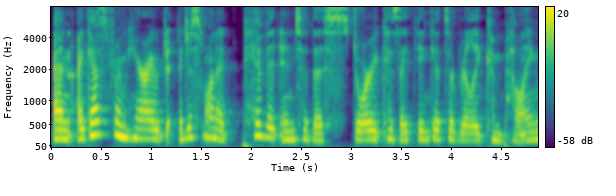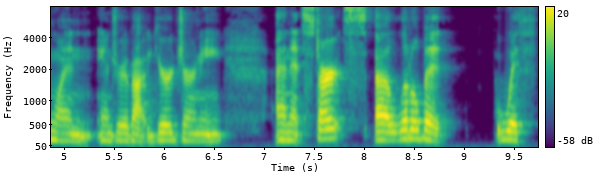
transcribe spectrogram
And I guess from here, I, just want to pivot into this story because I think it's a really compelling one, Andrew, about your journey. And it starts a little bit with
